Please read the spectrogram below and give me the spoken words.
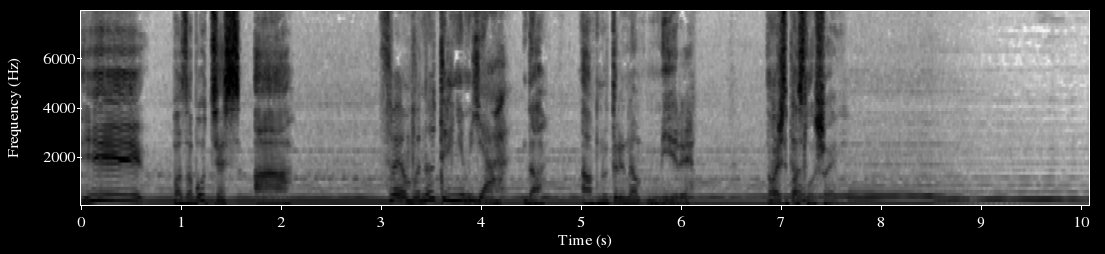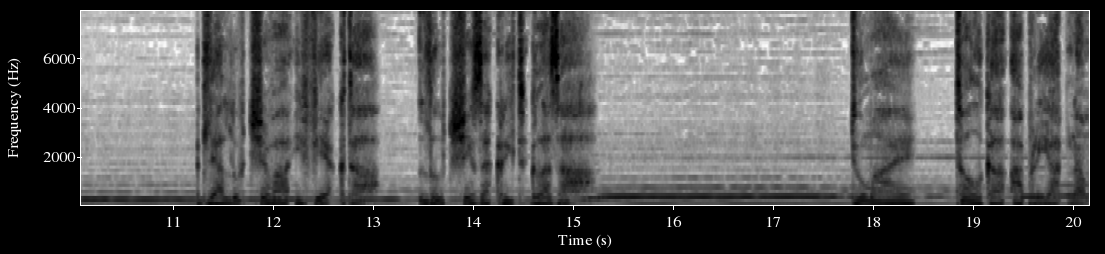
и позаботьтесь о, своем внутреннем «я». да, о внутреннем мире. Давайте что? послушаем. Для лучшего эффекта лучше закрыть глаза. Думай только о приятном.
